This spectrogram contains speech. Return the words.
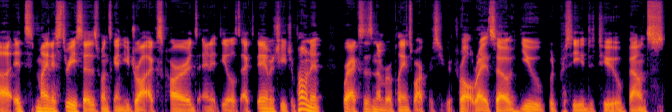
uh, it's minus three says once again you draw X cards and it deals X damage to each opponent, where X is the number of planeswalkers you control, right? So you would proceed to bounce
